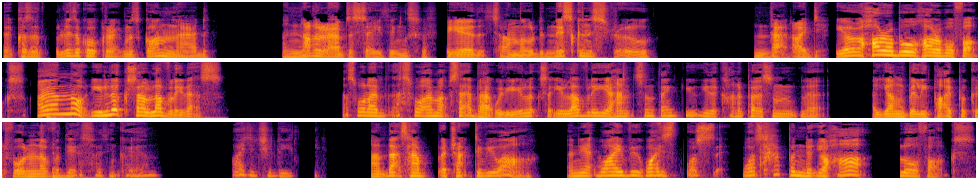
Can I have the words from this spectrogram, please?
because of political correctness gone mad. I'm not allowed to say things for fear that some will misconstrue that I did. You're a horrible, horrible fox. I am not. You look so lovely. That's that's what I. That's what I'm upset about with you. You look so. You're lovely. You're handsome. Thank you. You're the kind of person that a young Billie Piper could fall in love with. Yes, I think I am. Why did you leave me? And that's how attractive you are. And yet, why have you? Why is what's what's happened at your heart, Law Fox?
